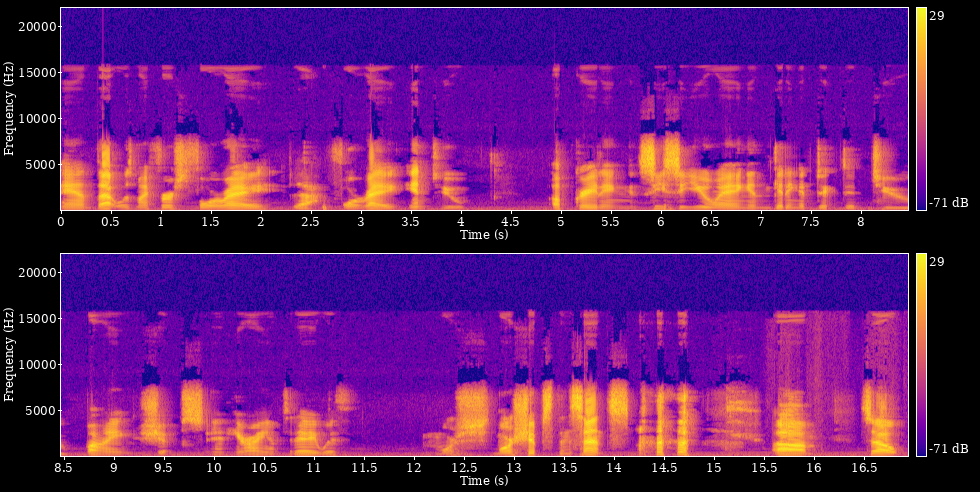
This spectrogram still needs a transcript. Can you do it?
and that was my first foray, yeah, foray into upgrading and CCUing and getting addicted to buying ships. And here I am today with more sh more ships than sense. um, so,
